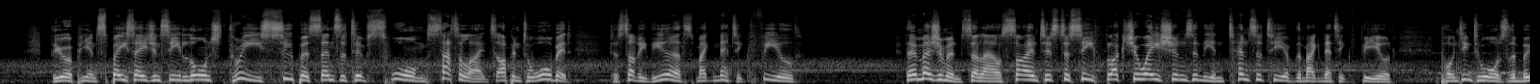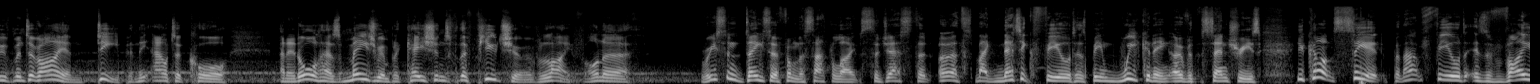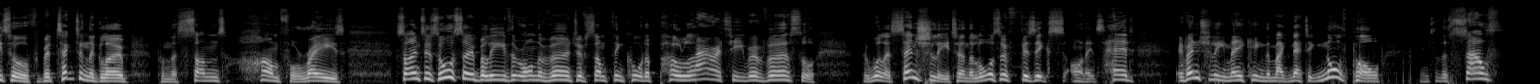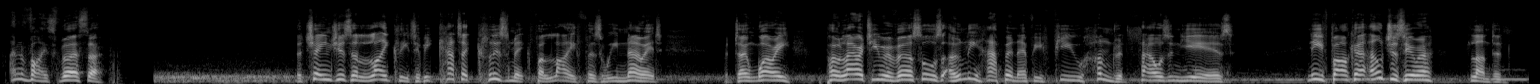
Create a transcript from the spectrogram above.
The European Space Agency launched three super sensitive swarm satellites up into orbit to study the Earth's magnetic field. Their measurements allow scientists to see fluctuations in the intensity of the magnetic field, pointing towards the movement of iron deep in the outer core. And it all has major implications for the future of life on Earth. Recent data from the satellites suggests that Earth's magnetic field has been weakening over the centuries. You can't see it, but that field is vital for protecting the globe from the sun's harmful rays. Scientists also believe that we're on the verge of something called a polarity reversal that will essentially turn the laws of physics on its head, eventually making the magnetic North Pole into the South and vice versa. The changes are likely to be cataclysmic for life as we know it. But don't worry, polarity reversals only happen every few hundred thousand years. Neave Barker, Al Jazeera, London.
